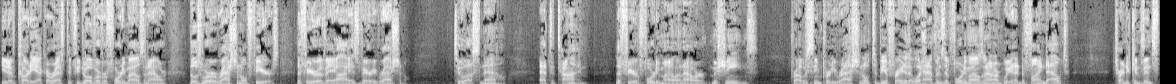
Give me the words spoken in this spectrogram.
you'd have cardiac arrest if you drove over 40 miles an hour. Those were irrational fears. The fear of AI is very rational to us now. At the time, the fear of 40 mile an hour machines probably seemed pretty rational to be afraid of that. What happens at 40 miles an hour? We had to find out. Trying to convince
